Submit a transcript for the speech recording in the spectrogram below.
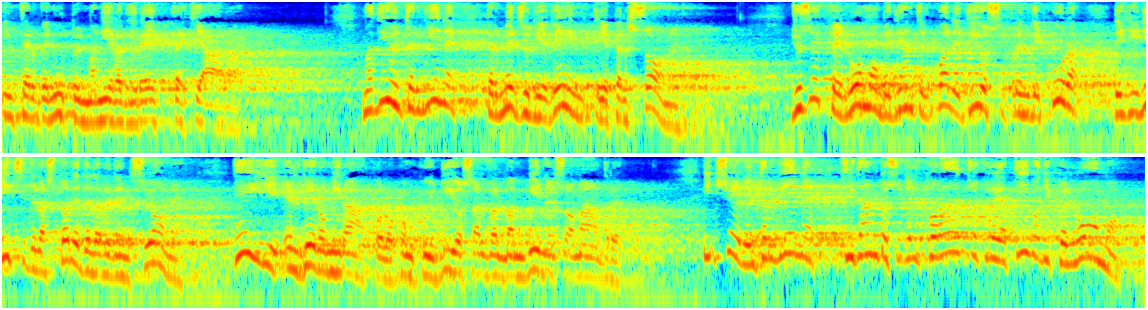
intervenuto in maniera diretta e chiara. Ma Dio interviene per mezzo di eventi e persone, Giuseppe è l'uomo mediante il quale Dio si prende cura degli inizi della storia della redenzione. Egli è il vero miracolo con cui Dio salva il bambino e sua madre. Il cielo interviene fidandosi del coraggio creativo di quell'uomo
